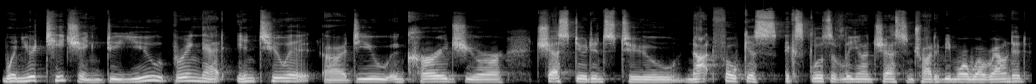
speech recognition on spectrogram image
When you're teaching, do you bring that into it? Uh, do you encourage your chess students to not focus exclusively on chess and try to be more well-rounded?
